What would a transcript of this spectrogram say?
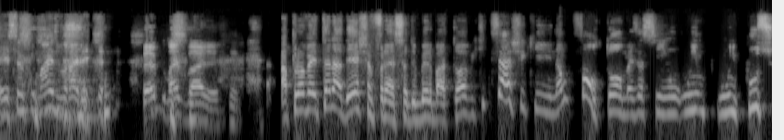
Esse é o que mais vale. É o que mais vale. Aproveitando a deixa, França, do Berbatov, o que, que você acha que não faltou, mas assim, um, um impulso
